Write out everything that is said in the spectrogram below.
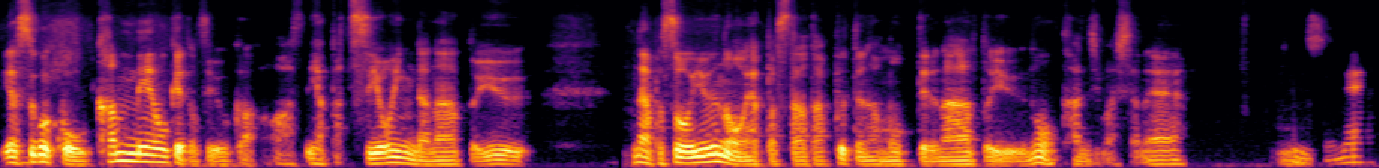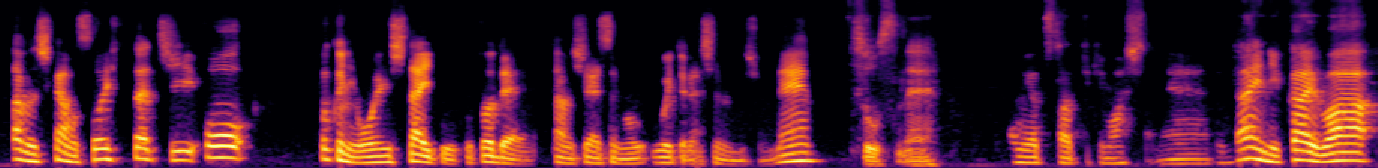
いやすごくこう感銘を受けたというかあやっぱ強いんだなというやっぱそういうのをやっぱスタートアップっていうのは持ってるなというのを感じましたね。そうですよね。多分しかもそういう人たちを特に応援したいということで、多分白石さんが動いてらっしゃるんでしょうね。そうですね。伝わってきましたね。第2回は、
